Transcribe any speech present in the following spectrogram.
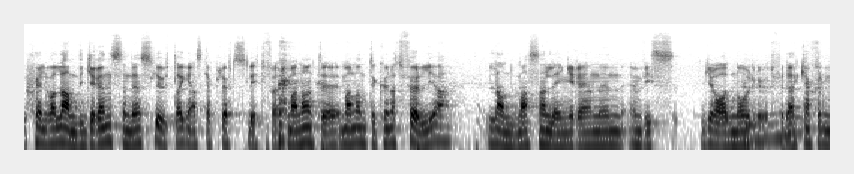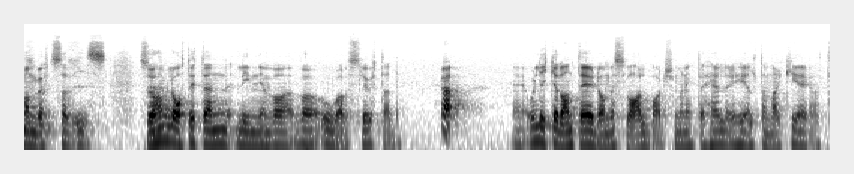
själva landgränsen den slutar ganska plötsligt för att man har inte, man har inte kunnat följa landmassan längre än en, en viss grad norrut för där kanske de har mötts av is. Så har de låtit den linjen vara, vara oavslutad. ja. Eh, Och likadant är det då med Svalbard som man inte heller helt har markerat.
